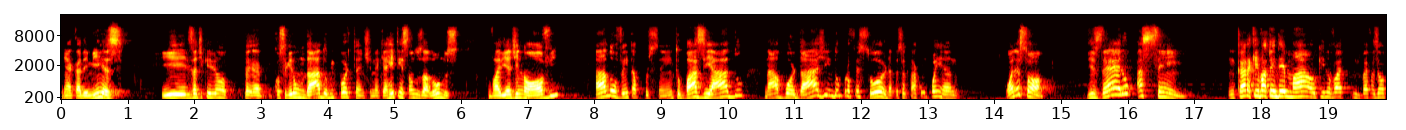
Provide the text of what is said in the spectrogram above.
em academias, e eles adquiriram, eh, conseguiram um dado importante, né? Que a retenção dos alunos varia de 9 a 90%, baseado na abordagem do professor, da pessoa que está acompanhando. Olha só, de 0 a 100, um cara que vai atender mal, que não vai, vai fazer um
